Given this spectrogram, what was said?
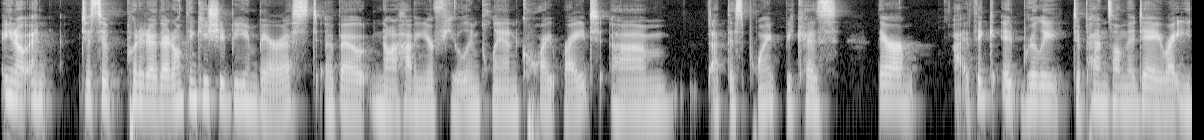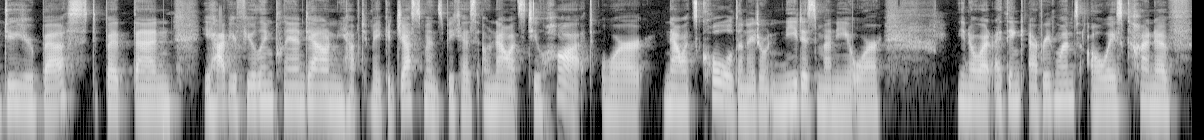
you know, and just to put it out there, I don't think you should be embarrassed about not having your fueling plan quite right um, at this point because there are I think it really depends on the day, right? You do your best, but then you have your fueling plan down you have to make adjustments because, oh, now it's too hot or now it's cold and I don't need as many. Or, you know what? I think everyone's always kind of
